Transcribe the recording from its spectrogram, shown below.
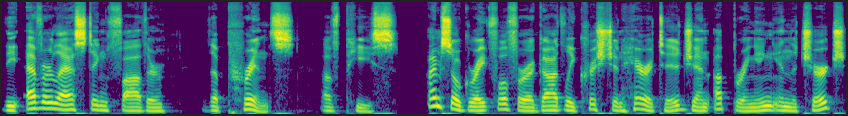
the Everlasting Father, the Prince of Peace. I'm so grateful for a godly Christian heritage and upbringing in the church.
